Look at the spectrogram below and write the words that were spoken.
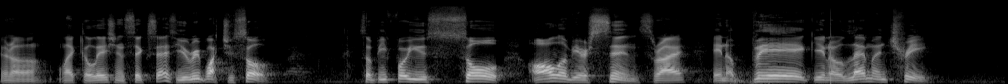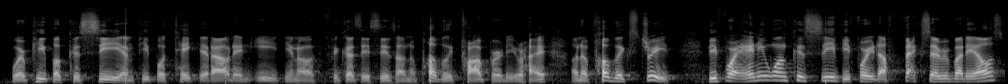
you know, like Galatians 6 says, you reap what you sow. So before you sow all of your sins, right, in a big, you know, lemon tree, where people could see and people take it out and eat, you know, because this is on a public property, right? On a public street. Before anyone could see, before it affects everybody else,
